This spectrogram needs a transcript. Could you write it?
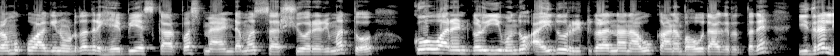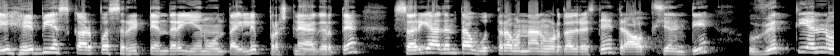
ಪ್ರಮುಖವಾಗಿ ನೋಡೋದಾದ್ರೆ ಹೇಬಿಯಸ್ ಕಾರ್ಪಸ್, ಮ್ಯಾಂಡಮಸ್, ಸರ್ಶ್ಯೂರರಿ ಮತ್ತು ಕೋವಾರೆಂಟ್ಗಳು ಈ ಒಂದು ಐದು ರಿಟ್ಗಳನ್ನು ನಾವು ಕಾಣಬಹುದಾಗಿರುತ್ತದೆ. ಇದರಲ್ಲಿ ಹೇಬಿಯಸ್ ಕಾರ್ಪಸ್ ರಿಟ್ ಎಂದರೆ ಏನು ಅಂತ ಇಲ್ಲಿ ಪ್ರಶ್ನೆ ಆಗಿರುತ್ತೆ ಸರಿಯಾದಂಥ ಉತ್ತರವನ್ನು ನೋಡೋದಾದ್ರೆ ಸ್ನೇಹಿತರೆ, ಆಪ್ಷನ್ ಡಿ ವ್ಯಕ್ತಿಯನ್ನು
